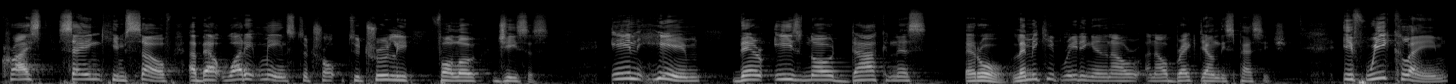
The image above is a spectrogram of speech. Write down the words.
Christ saying himself about what it means to, tr- to truly follow Jesus. In him, there is no darkness at all. Let me keep reading and I'll, and I'll break down this passage. If we claim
